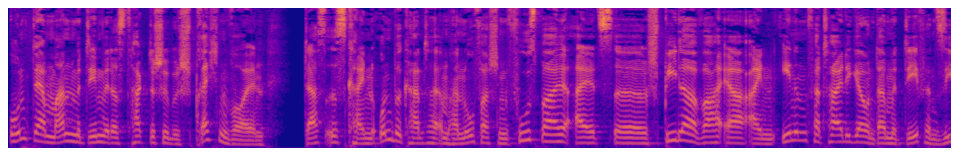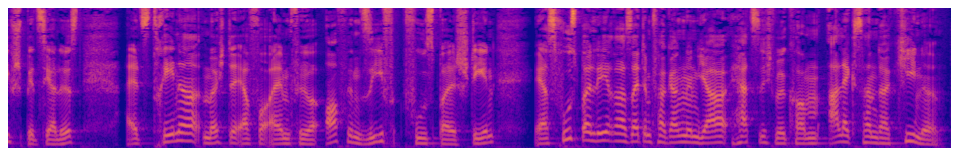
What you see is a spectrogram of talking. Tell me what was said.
Und der Mann, mit dem wir das Taktische besprechen wollen, das ist kein Unbekannter im hannoverschen Fußball. Als äh, Spieler war er ein Innenverteidiger und damit Defensivspezialist. Als Trainer möchte er vor allem für Offensivfußball stehen. Er ist Fußballlehrer seit dem vergangenen Jahr. Herzlich willkommen, Alexander Kiene.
